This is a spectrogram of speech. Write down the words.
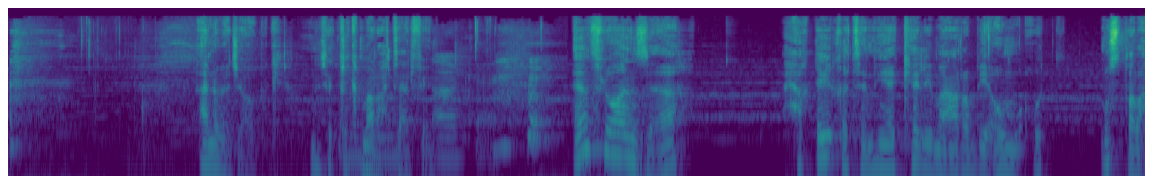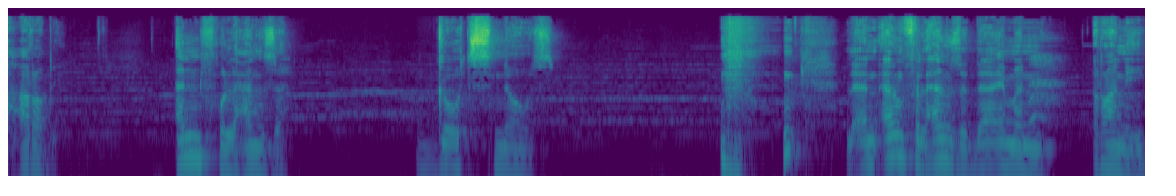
أنا بجاوبك من شكلك ما راح تعرفين. أوكي. إنفلونزا حقيقة هي كلمة عربية أو مصطلح عربي. أنف العنزة goat's nose. لأن أنف العنزة دائما رني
